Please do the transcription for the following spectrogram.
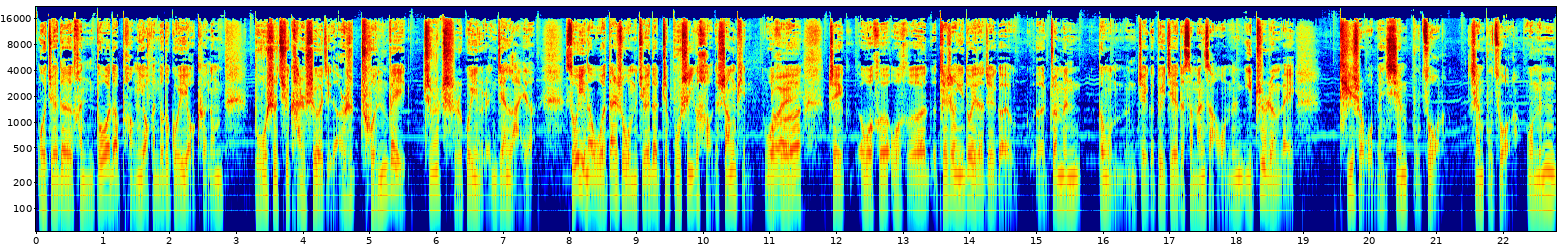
我觉得很多的朋友，很多的鬼友，可能不是去看设计的，而是纯为。支持鬼影人间来的，所以呢，我但是我们觉得这不是一个好的商品。我和这个，我和我和天生一对的这个呃，专门跟我们这个对接的 Samantha，我们一致认为，T 恤我们先不做了，先不做了。我们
